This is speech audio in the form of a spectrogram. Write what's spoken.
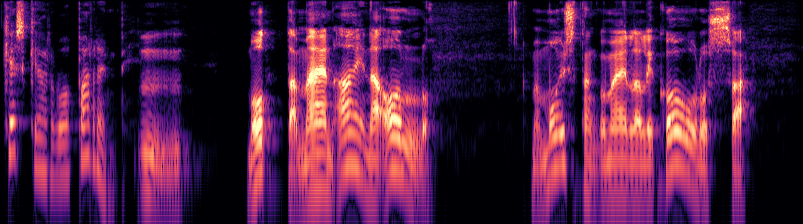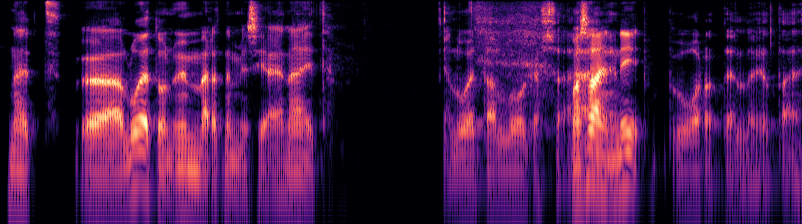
keskiarvoa parempi. Mm. Mutta mä en aina ollut. Mä muistan, kun meillä oli koulussa näitä ö, luetun ymmärtämisiä ja näitä. Ja luetaan luokassa mä sain ni- vuorotelle jotain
